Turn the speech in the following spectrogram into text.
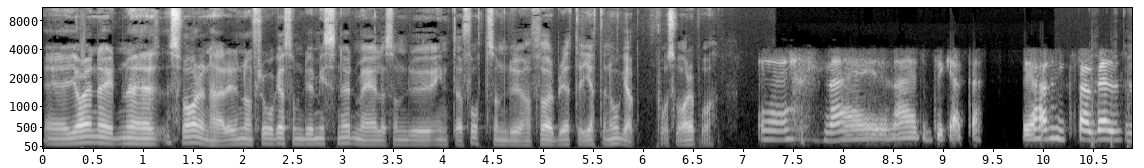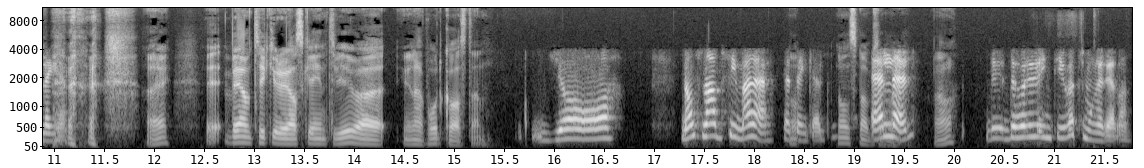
Eh, jag är nöjd med svaren här. Är det någon fråga som du är missnöjd med eller som du inte har fått som du har förberett dig jättenoga på att svara på? Eh, nej, nej, det tycker jag inte. Jag hade inte förberett så länge. Nej. Eh, vem tycker du jag ska intervjua i den här podcasten? Ja, någon snabb simmare helt Nå enkelt. Någon snabb Eller, ja. du, du har ju intervjuat så många redan.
